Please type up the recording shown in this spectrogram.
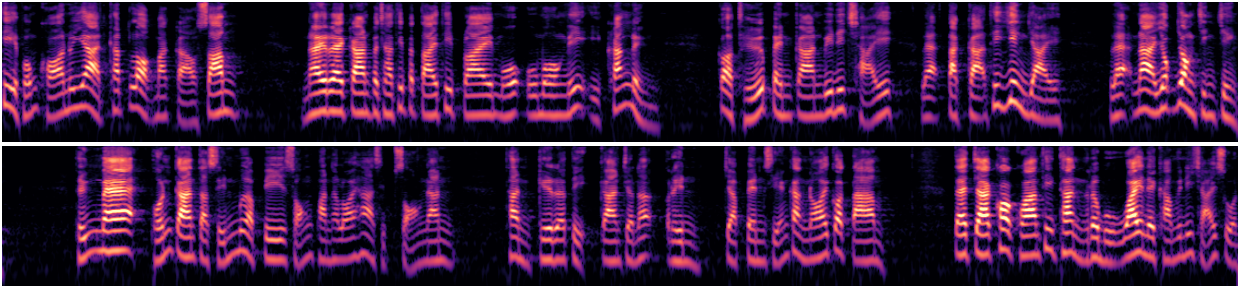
ที่ผมขออนุญาตคัดลอกมากล่าวซ้ำ ในรายการประชาธิปไตยที่ปลายอุโมงค์นี้อีกครั้งหนึ่ง ก็ถือเป็นการวินิจฉัยและตักกะที่ยิ่งใหญ่ และน่ายกย่องจริง ๆ ถึงแม้ผลการตัดสินเมื่อปี 2552 นั้น ท่านกิรติการจนรินจะเป็นเสียงข้างน้อยก็ตาม แต่จากข้อความที่ท่านระบุไว้ในคำวินิจฉัยส่วน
